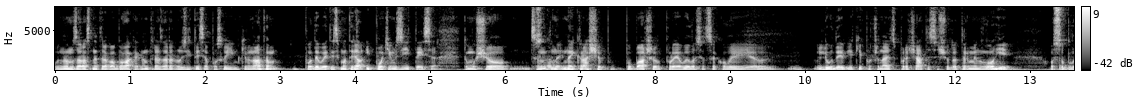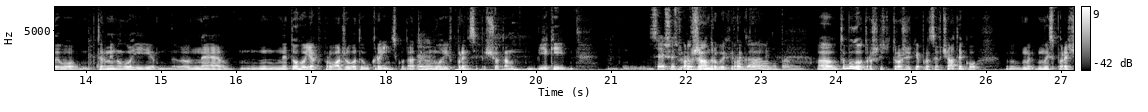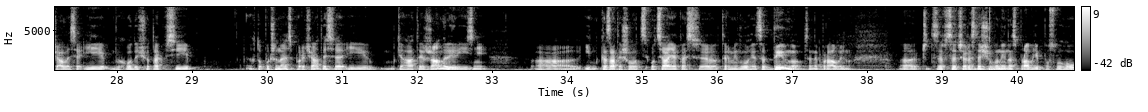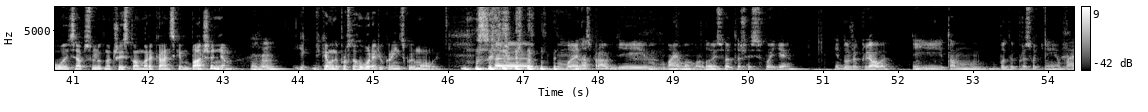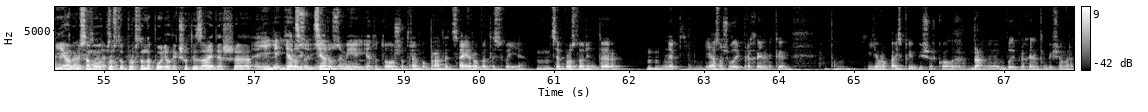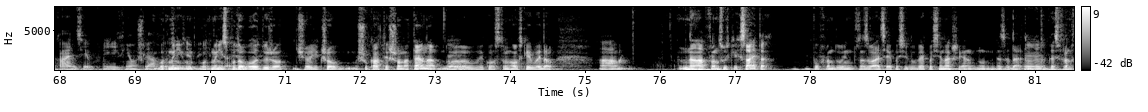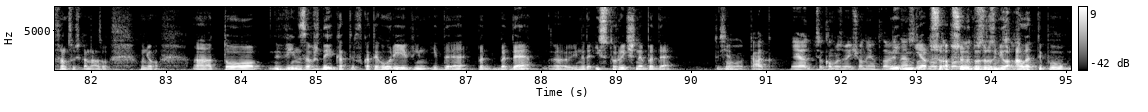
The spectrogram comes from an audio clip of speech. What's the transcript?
нам зараз не треба балакати, нам треба зараз розійтися по своїм кімнатам, подивитись матеріал і потім зійтися. Тому що це Сюди. найкраще побачив, проявилося це, коли е, люди, які починають сперечатися щодо термінології особливо термінології е, не не того, як впроваджувати українську, да, термінології, в принципі, що там, який це щось в жанрових і так далі. Напевно. Це було трошки трошечки про це в чатику. Ми, ми сперечалися, і виходить, що так всі, хто починає сперечатися і тягати жанри різні. І казати, що оця якась е, термінологія це дивно, це неправильно. Е, це все через те, що вони насправді послуговуються абсолютно чисто американським баченням, угу. яке вони просто говорять українською мовою. Е, ми насправді маємо можливість вити щось своє і дуже кльове. І там буде присутня Америка. Я говорю саме просто просто на поділ. Якщо ти зайдеш. Е, я я, я, ці, ці... я розумію, я до того, що треба брати це і робити своє. mm Це просто орієнтири. mm Ясно, що будуть прихильники там європейської більше школи, да. Е, будуть прихильники більше американців і їхнього шляху. От мені і, от мені сподобалось дуже, що якщо шукати Шона Тена, mm. якого Стронговський видав, а, на французьких сайтах. По фронту він називається якось якось інакше, я ну, не згадаю, mm-hmm. якась французька назва у нього. А, То він завжди в категорії він іде БД, е, він іде історичне БД. Тобто, ну, так. Я цілком розумію, що вони туди віднесли. Ні, ні, абсу, ну, абсолютно зрозуміло. Але, типу,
